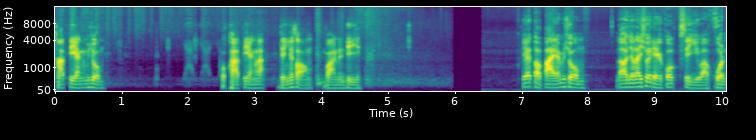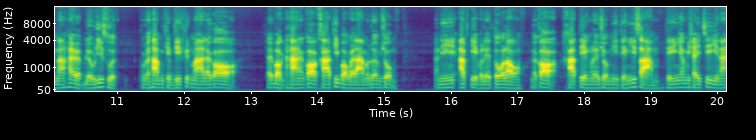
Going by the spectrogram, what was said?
ครับเตียงท่านผู้ชมผมครับเตียงละเตียงที่สองวางทันทีเคสต่อไปท่านผู้ชม เราจะไล่ช่วยเด็กครบสี่ว่าคนนะให้แบบเร็วที่สุด ผมจะทำเข็มทิศขึ้นมาแล้วก็ใช้บอกทางแล้วก็คาฟที่บอกเวลามาด้วยท่านผู้ชม อันนี้อัปเกรดไปเลยโต๊ะเรา แล้วก็คาเตียงมาเลยชมนี่เตียงที่สามเตียงนี้ยังไม่ใช้จีนะ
